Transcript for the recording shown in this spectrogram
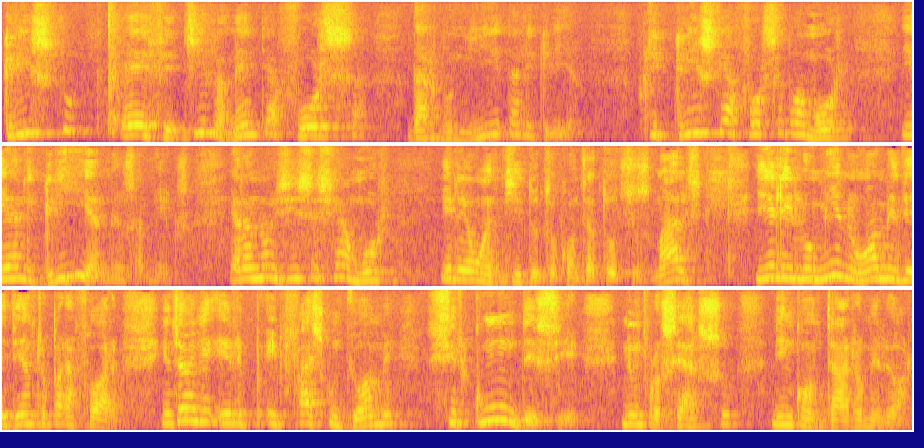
Cristo é efetivamente a força da harmonia e da alegria, porque Cristo é a força do amor. E a alegria, meus amigos, ela não existe sem amor. Ele é um antídoto contra todos os males e ele ilumina o homem de dentro para fora. Então ele, ele, ele faz com que o homem circunde-se num processo de encontrar o melhor.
